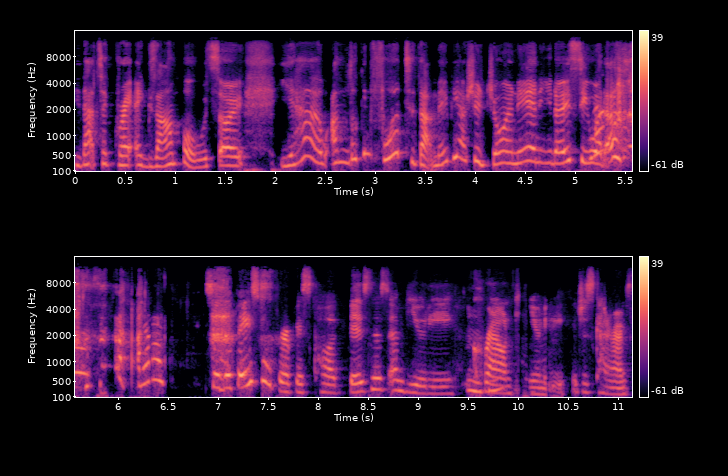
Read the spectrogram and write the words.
that's a great example. So, yeah, I'm looking forward to that. Maybe I should join in, you know, see what else. yeah. So the Facebook group is called Business and Beauty mm-hmm. Crown Community. It just kind of rhymes.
